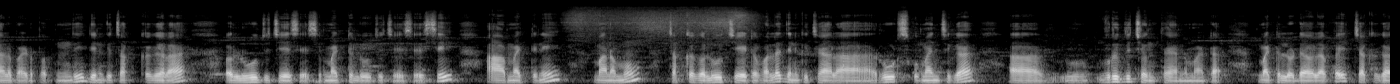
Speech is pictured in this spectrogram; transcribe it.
ఎలా బయటపడుతుంది? దీనికి చక్కగా లూజు చేసేసి మట్టి లూజు చేసేసి ఆ మట్టిని మనము చక్కగా లూజ్ చేయటం వల్ల దీనికి చాలా రూట్స్కు మంచిగా వృద్ధి చెందుతాయి అన్నమాట మట్టిలో డెవలప్ అయ్యి చక్కగా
